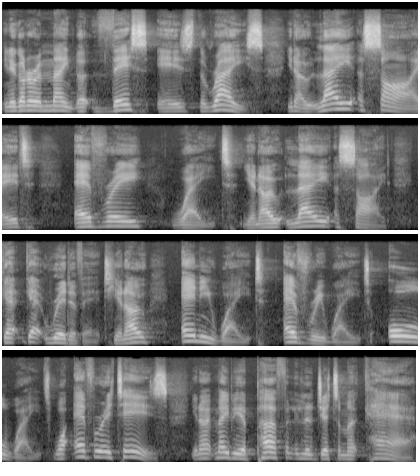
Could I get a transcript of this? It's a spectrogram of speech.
You know, got to remain that this is the race. You know, lay aside every weight. You know, lay aside, get get rid of it. You know, any weight every weight, all weight, whatever it is. You know, it may be a perfectly legitimate care,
